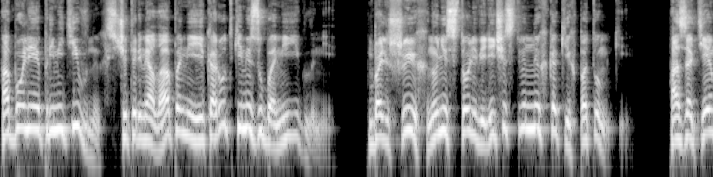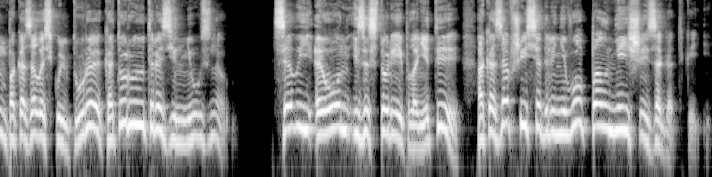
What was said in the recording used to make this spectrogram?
а более примитивных, с четырьмя лапами и короткими зубами-иглами. Больших, но не столь величественных, как их потомки. А затем показалась культура, которую Таразин не узнал. Целый эон из истории планеты, оказавшийся для него полнейшей загадкой.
